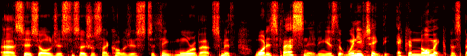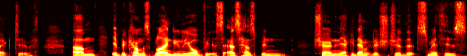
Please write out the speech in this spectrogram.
uh, sociologists and social psychologists to think more about Smith. What is fascinating is that when you take the economic perspective, um, it becomes blindingly obvious, as has been shown in the academic literature that Smith is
